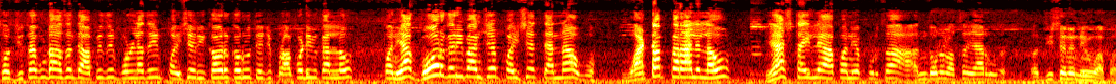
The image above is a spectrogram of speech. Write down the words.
तो जिथं कुठं असेल ते ऑफिसही फोडल्या जाईल. पैसे रिकव्हर करू त्याची प्रॉपर्टी विकायला लावू. पण ह्या गोरगरिबांचे पैसे त्यांना व- वाटप करायला लावू. ह्या स्टाईलने आपण हे पुढचं आंदोलन असं या दिशेने नेऊ आपण.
